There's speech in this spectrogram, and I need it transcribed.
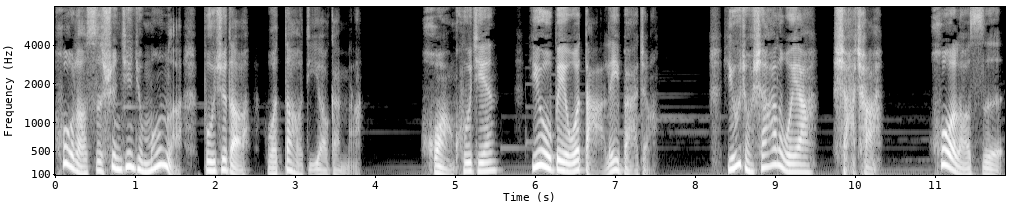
霍老四瞬间就懵了，不知道我到底要干嘛。恍惚间又被我打了一巴掌，有种杀了我呀，傻叉！霍老四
